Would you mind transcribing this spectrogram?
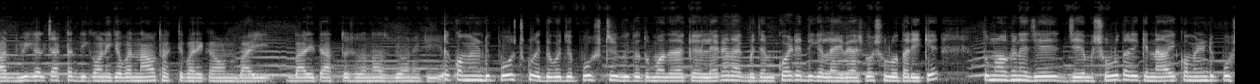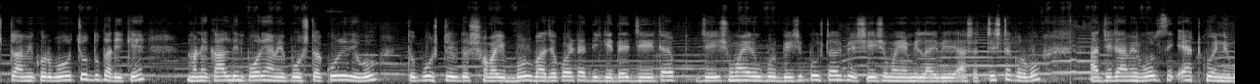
আর বিকাল চারটার দিকে অনেকে আবার নাও থাকতে পারে, কারণ ভাই বাড়িতে আত্মস্বজন আসবে অনেকেই। কমিউনিটি পোস্ট করে দেবো যে পোস্টের ভিতর তোমাদেরকে লেখা থাকবে যে আমি কয়টার দিকে লাইভে আসব? ষোলো তারিখে। তোমরা ওখানে যে যে ষোলো তারিখে না, ওই কমিউনিটি পোস্টটা আমি করব চোদ্দ তারিখে। মানে কাল দিন পরে আমি পোস্টটা করে দেবো। তো পোস্টের ভিতরে সবাই বলবা যে কয়টার দিকে দেয় যেটা যেই সময়ের উপর বেশি পোস্ট আসবে, সেই সময় আমি লাইভে আসার চেষ্টা করব। আর যেটা আমি বলছি অ্যাড করে নেব।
